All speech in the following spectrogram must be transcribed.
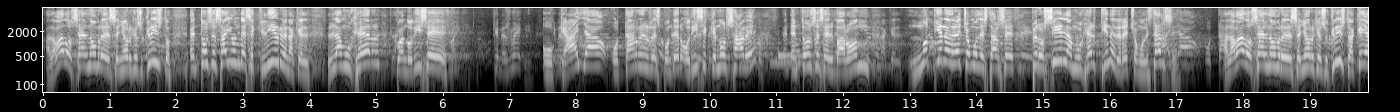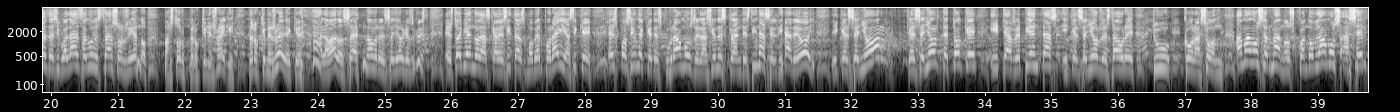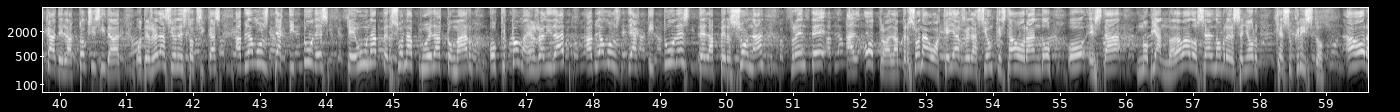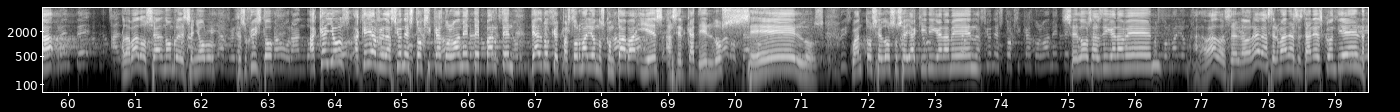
Alabado sea el nombre del Señor Jesucristo. Entonces hay un desequilibrio en aquel. La mujer cuando dice, o que haya o tarde en responder o dice que no sabe, entonces el varón no tiene derecho a molestarse, pero sí la mujer tiene derecho a molestarse. Alabado sea el nombre del Señor Jesucristo. Aquellas desigualdades, algunos están sonriendo, pastor, pero que me ruegue, pero que me ruegue, que alabado sea el nombre del Señor Jesucristo. Estoy viendo las cabecitas mover por ahí, así que es posible que descubramos relaciones clandestinas el día de hoy y que el Señor, que el Señor te toque y te arrepientas y que el Señor restaure tu corazón. Amados hermanos, cuando hablamos acerca de la toxicidad o de relaciones tóxicas, hablamos de actitudes que una persona pueda tomar o que toma en realidad hablamos de actitudes de la persona frente al otro, a la persona o aquella relación que está orando o está noviando. Alabado sea el nombre del Señor Jesucristo. Ahora, Alabado sea el nombre del Señor Jesucristo. Aquellos, aquellas relaciones tóxicas normalmente parten de algo que el pastor Mario nos contaba y es acerca de los celos. ¿Cuántos celosos hay aquí? Digan amén. Celosas, digan amén. Alabados nombre. Las hermanas se están escondiendo.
